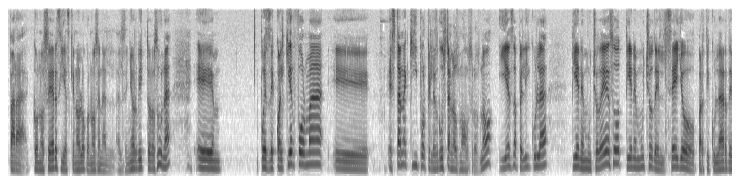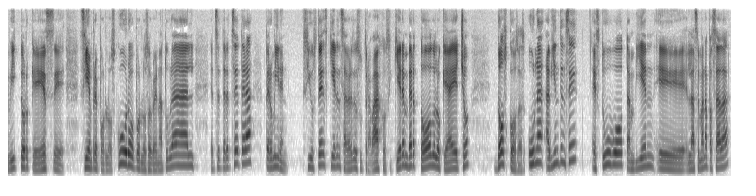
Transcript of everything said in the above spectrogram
para conocer, si es que no lo conocen, al, al señor Víctor Osuna, pues de cualquier forma eh, están aquí porque les gustan los monstruos, ¿no? Y esa película tiene mucho de eso, tiene mucho del sello particular de Víctor, que es eh, siempre por lo oscuro, por lo sobrenatural, etcétera, etcétera. Pero miren, si ustedes quieren saber de su trabajo, si quieren ver todo lo que ha hecho, dos cosas. Una, aviéntense, estuvo también eh, la semana pasada,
